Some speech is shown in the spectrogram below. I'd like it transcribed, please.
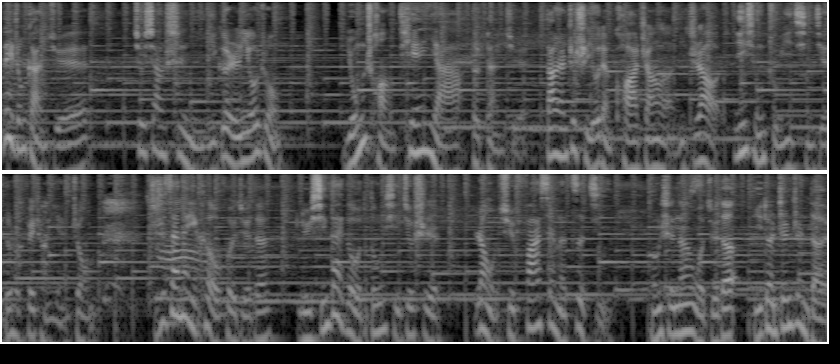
那种感觉就像是你一个人有种勇闯天涯的感觉。当然这是有点夸张了，你知道英雄主义情节都是非常严重的。只是在那一刻，我会觉得旅行带给我的东西就是让我去发现了自己。同时呢，我觉得一段真正的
